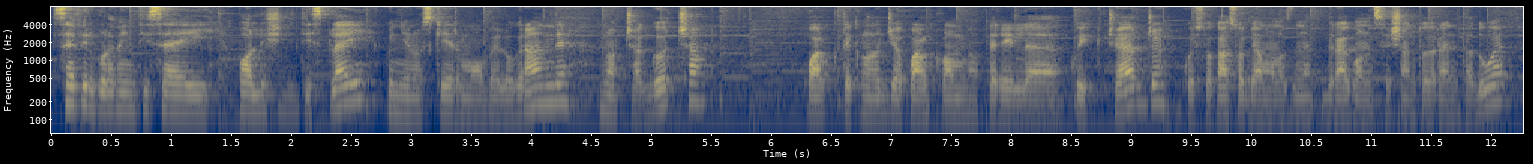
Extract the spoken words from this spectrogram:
6,26 pollici di display, quindi uno schermo bello grande, notch a goccia, tecnologia Qualcomm per il Quick Charge, in questo caso abbiamo uno Snapdragon 632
